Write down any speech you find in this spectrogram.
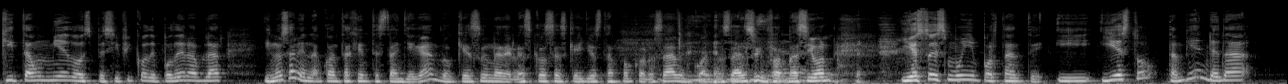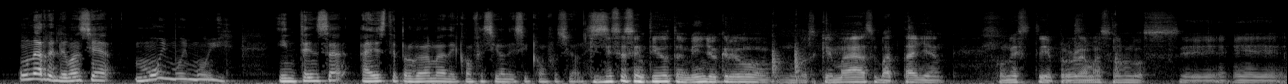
quita un miedo específico de poder hablar y no saben a cuánta gente están llegando, que es una de las cosas que ellos tampoco lo saben cuando dan su información. Y esto es muy importante. Y, y esto también le da una relevancia muy, muy, muy intensa a este programa de confesiones y confusiones. En ese sentido también yo creo los que más batallan con este programa son los eh, eh,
